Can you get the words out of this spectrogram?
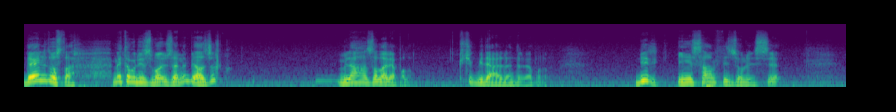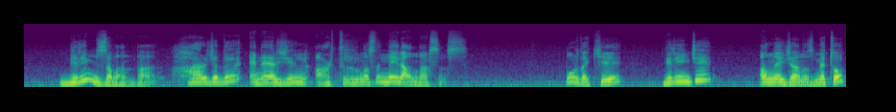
Değerli dostlar, metabolizma üzerine birazcık mülahazalar yapalım. Küçük bir değerlendirme yapalım. Bir insan fizyolojisi birim zamanda harcadığı enerjinin artırılmasını neyle anlarsınız? Buradaki birinci anlayacağınız metot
